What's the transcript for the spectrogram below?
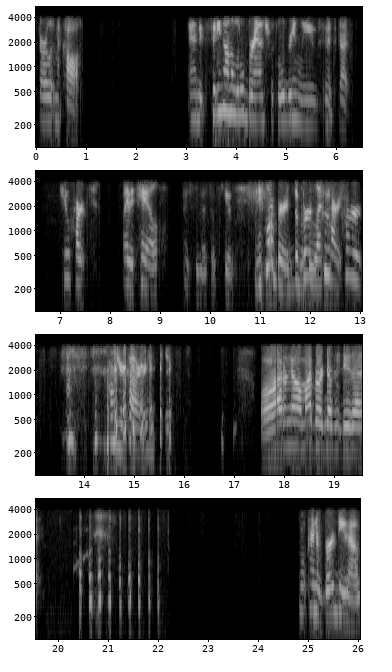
scarlet macaw. And it's sitting on a little branch with little green leaves, and it's got two hearts by the tail. I think that's so cute. And more birds. The bird left heart heart. on your card. Oh, I don't know. My bird doesn't do that. What kind of bird do you have?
